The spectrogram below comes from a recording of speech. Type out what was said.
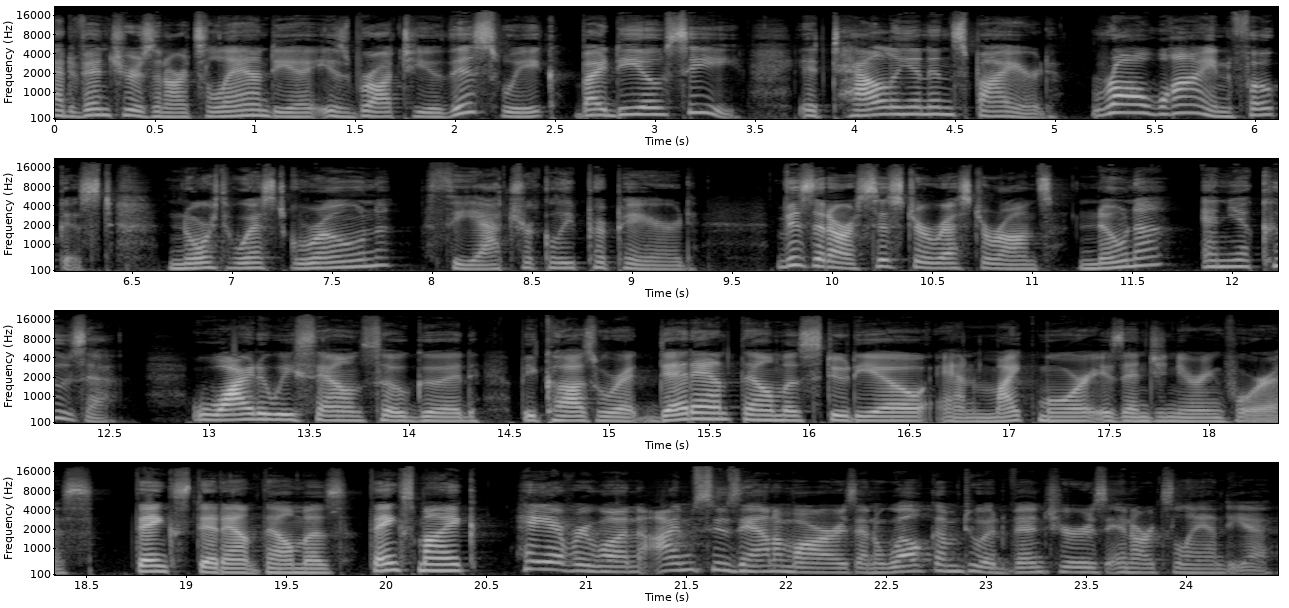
Adventures in Artslandia is brought to you this week by DOC, Italian inspired, raw wine focused, Northwest grown, theatrically prepared. Visit our sister restaurants Nonna and Yakuza. Why do we sound so good? Because we're at Dead Aunt Thelma's studio and Mike Moore is engineering for us. Thanks, Dead Aunt Thelma's. Thanks, Mike. Hey everyone, I'm Susanna Mars and welcome to Adventures in Artslandia.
